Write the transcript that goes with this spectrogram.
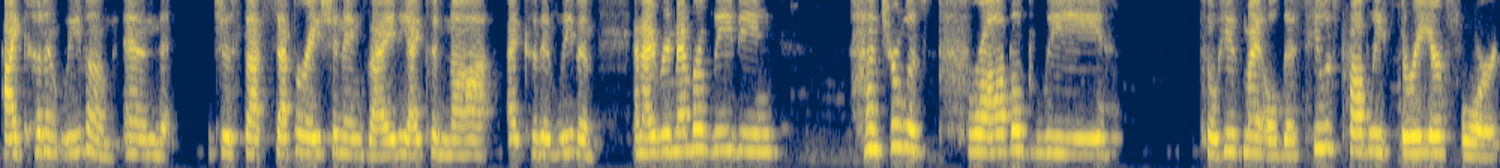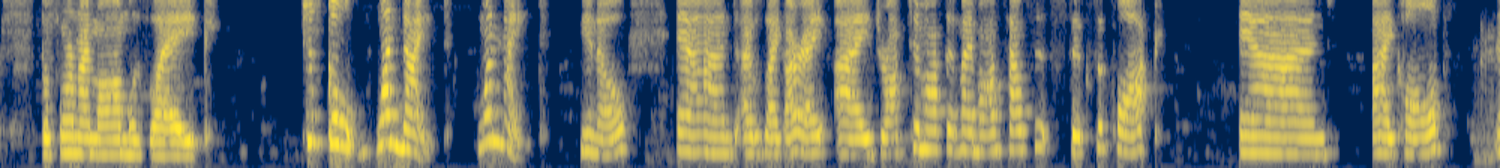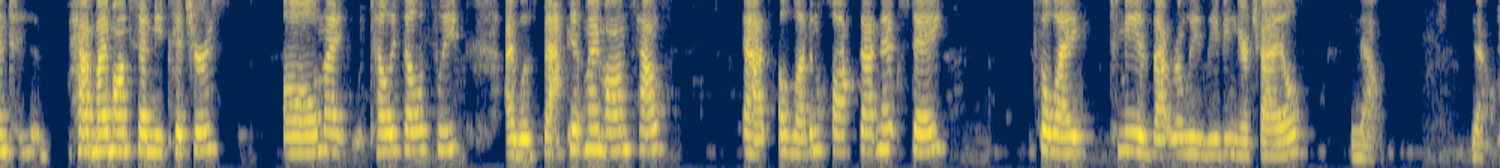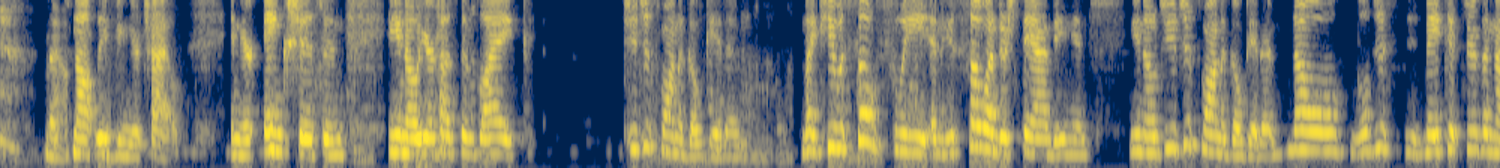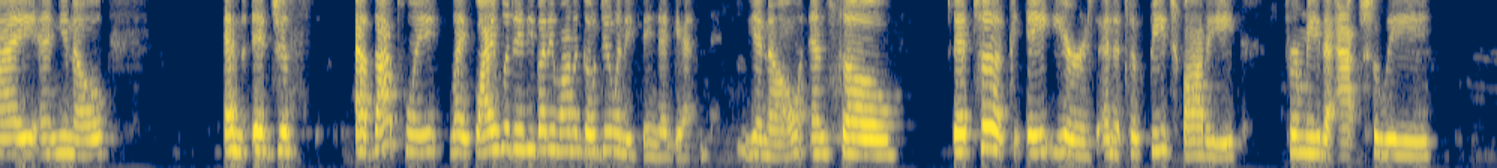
I couldn't leave him. And just that separation anxiety, I could not, I couldn't leave him. And I remember leaving, Hunter was probably, so he's my oldest, he was probably three or four before my mom was like, just go one night, one night, you know? And I was like, all right, I dropped him off at my mom's house at six o'clock and I called and t- had my mom send me pictures all night till he fell asleep. I was back at my mom's house at 11 o'clock that next day. So, like, to me, is that really leaving your child? No, no, that's no. not leaving your child. And you're anxious, and you know, your husband's like, Do you just want to go get him? Like, he was so sweet and he's so understanding. And you know, do you just want to go get him? No, we'll just make it through the night. And, you know, and it just, at that point, like, why would anybody want to go do anything again? You know? And so it took eight years and it took Beachbody for me to actually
